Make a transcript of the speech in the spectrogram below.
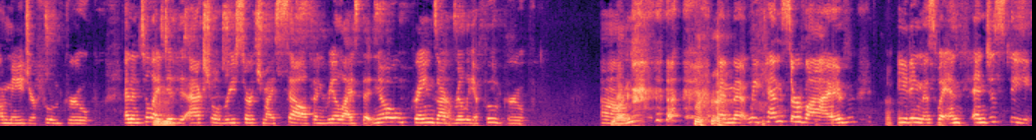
a major food group. And until I did the actual research myself and realized that no, grains aren't really a food group, um, and that we can survive eating this way, and and just the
